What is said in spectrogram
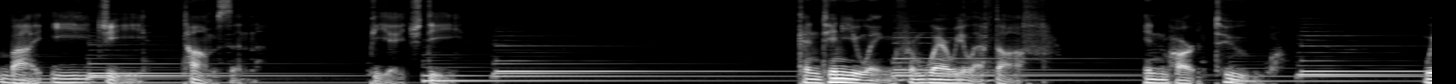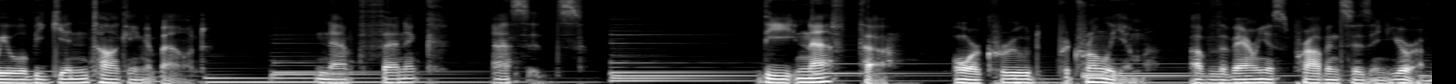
by E. G. Thomssen, PhD. Continuing from where we left off in part two, we will begin talking about naphthenic acids. The naphtha, or crude petroleum, of the various provinces in Europe,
